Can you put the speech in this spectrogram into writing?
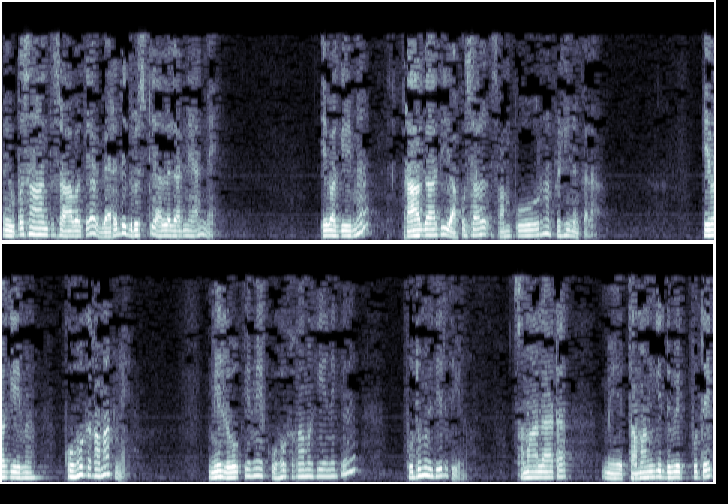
මේ උපසාන්ත ශ්‍රාවකයා වැරදි දෘෂ්ටි අල්ලගන්න යන්නේ ඒ වගේම රාගාදී අකුසල් සම්පූර්ණ ප්‍රහීන කළා. ඒ වගේම කුහක කමක් නැහැ. මේ ලෝකයේ මේ කුහකකම කියන එක පුදුම විදිහට තියෙනවා. සමහරලාට මේ තමන්ගේ දුවෙක් පුතෙක්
